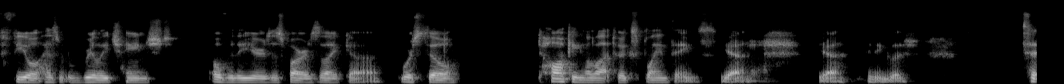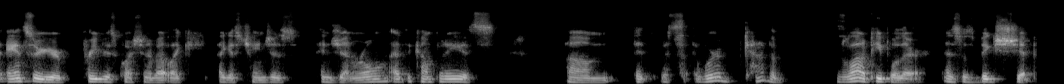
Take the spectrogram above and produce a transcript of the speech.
feel hasn't really changed over the years as far as like uh, we're still talking a lot to explain things. Yeah. Yeah. In english to answer your previous question about like i guess changes in general at the company it's um it, it's we're kind of a there's a lot of people there and so it's a big ship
